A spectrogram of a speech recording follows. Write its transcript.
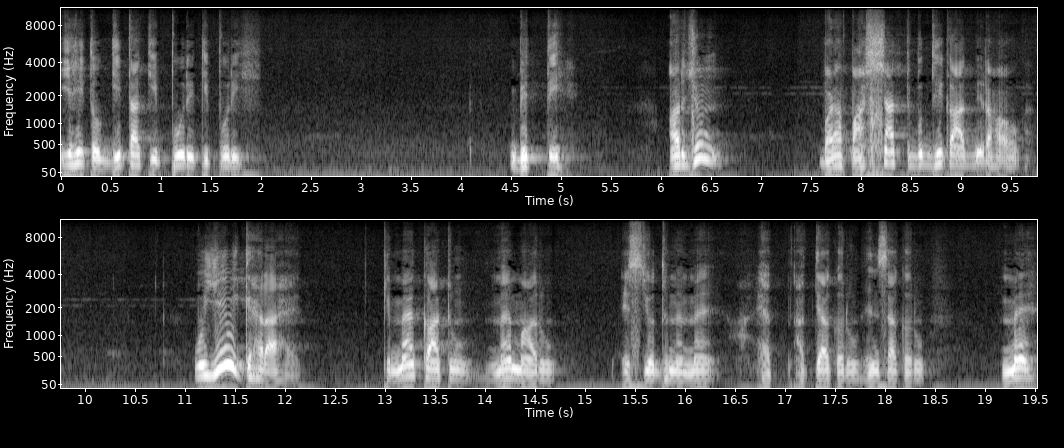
यही तो गीता की पूरी की पूरी भित्ति है। अर्जुन बड़ा पाश्चात्य बुद्धि का आदमी रहा होगा। वो यही कह रहा है कि मैं काटूं, मैं मारूं, इस युद्ध में मैं हत्या करूँ, हिंसा करूँ, मैं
